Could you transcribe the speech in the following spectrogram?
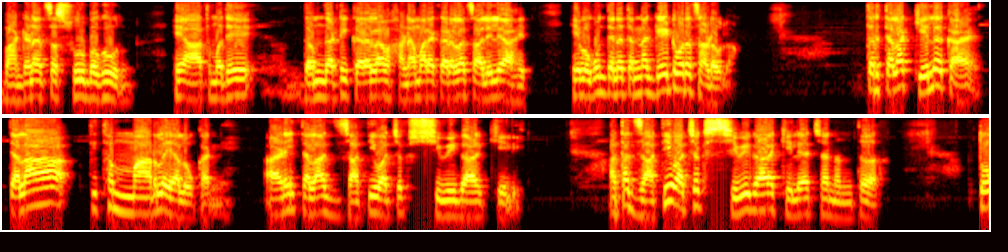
भांडणाचा सूर बघून हे आतमध्ये दमदाटी करायला हाणामाऱ्या करायलाच आलेले आहेत. हे बघून त्यानं त्यांना गेटवरच अडवलं. तर त्याला केलं काय? त्याला तिथं मारलं या लोकांनी आणि त्याला जातीवाचक शिवीगाळ केली. आता जातीवाचक शिवीगाळ केल्याच्यानंतर तो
